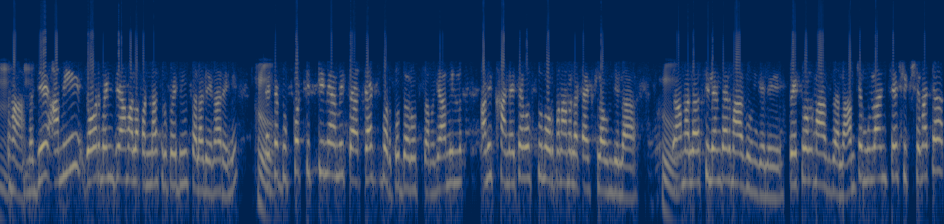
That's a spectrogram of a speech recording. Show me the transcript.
हम्म, हा हम्म. म्हणजे आम्ही गव्हर्नमेंट जे आम्हाला पन्नास रुपये दिवसाला देणार आहे हो. त्याच्या दुप्पट तिप्पटीने आम्ही टॅक्स भरतो दररोजचा. म्हणजे आम्ही आणि खाण्याच्या वस्तूंवर पण आम्हाला टॅक्स लावून दिला. आम्हाला सिलेंडर महाग होऊन गेले पेट्रोल महाग झाला. आमच्या मुलांच्या शिक्षणाच्या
